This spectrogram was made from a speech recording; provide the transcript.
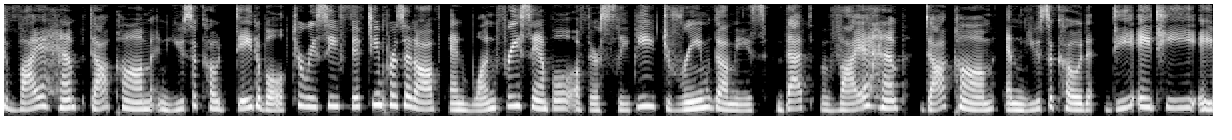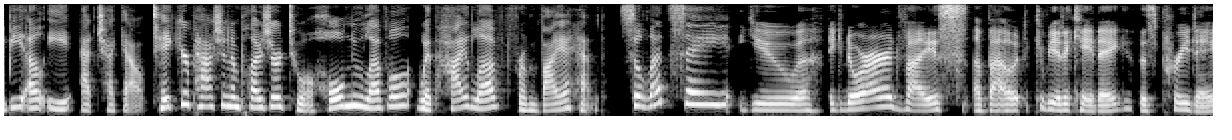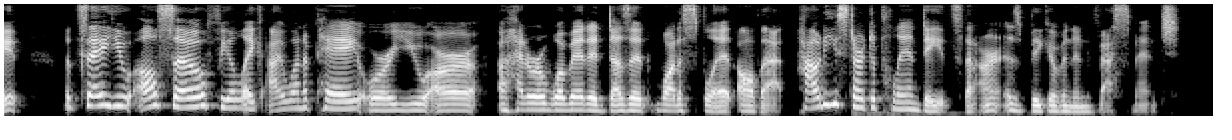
to viiahemp.com and use the code DATEABLE to receive 15% off and one free sample of their Sleepy Dream gummies. That's viiahemp.com and use the code D-A-T-E-A-B-L-E at checkout. Take your passion and pleasure to a whole new level with high love from Viia Hemp. So let's say you ignore our advice about communicating this pre date. Let's say you also feel like I want to pay, or you are a hetero woman and doesn't want to split, all that. How do you start to plan dates that aren't as big of an investment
